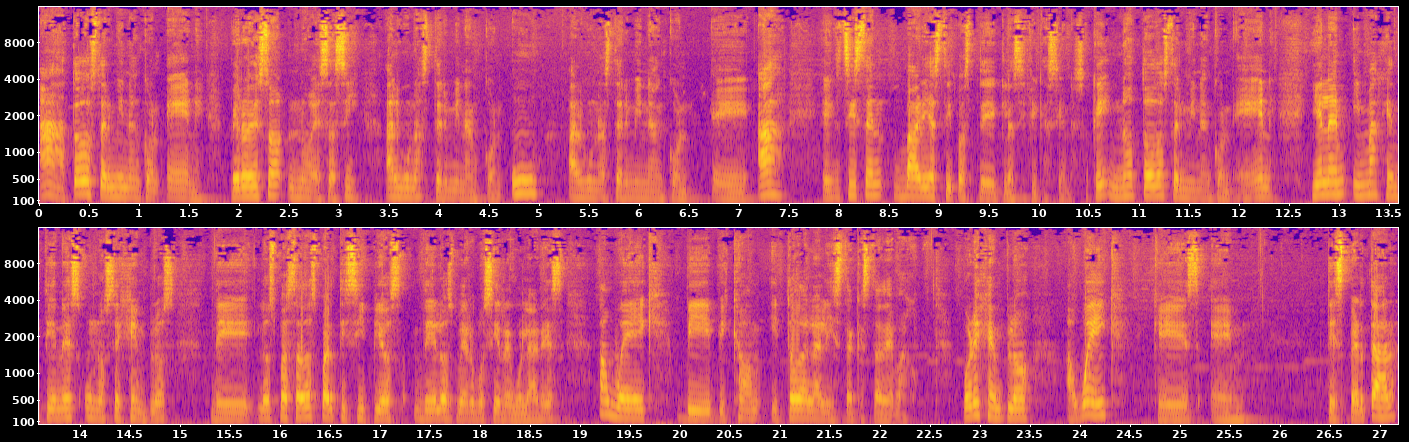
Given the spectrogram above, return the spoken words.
ah, todos terminan con en, pero eso no es así. Algunas terminan con u, algunas terminan con eh, A. Existen varios tipos de clasificaciones, ¿ok? No todos terminan con EN. Y en la imagen tienes unos ejemplos de los pasados participios de los verbos irregulares awake, be, become y toda la lista que está debajo. Por ejemplo, awake, que es em, despertar,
